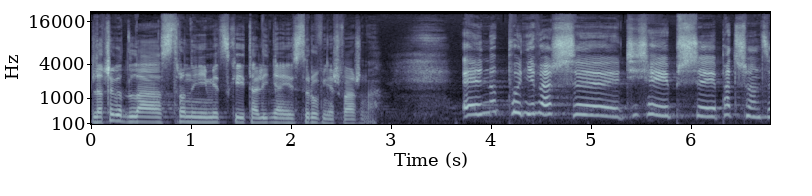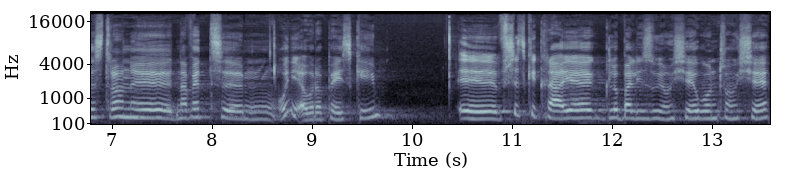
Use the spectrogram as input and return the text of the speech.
Dlaczego dla strony niemieckiej ta linia jest również ważna? E, No, ponieważ e, dzisiaj, przy, patrząc ze strony nawet Unii Europejskiej, Wszystkie kraje globalizują się, łączą się.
